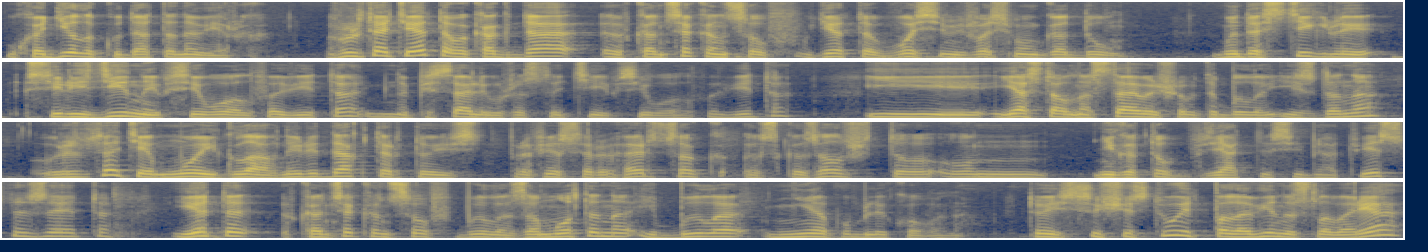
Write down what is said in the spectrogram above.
уходила куда-то наверх. В результате этого, когда э, в конце концов где-то в 1988 году мы достигли середины всего алфавита, написали уже статьи всего алфавита, и я стал настаивать, чтобы это было издано, в результате мой главный редактор, то есть профессор Герцог, сказал, что он не готов взять на себя ответственность за это. И это, в конце концов, было замотано и было не опубликовано. То есть существует половина словаря,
